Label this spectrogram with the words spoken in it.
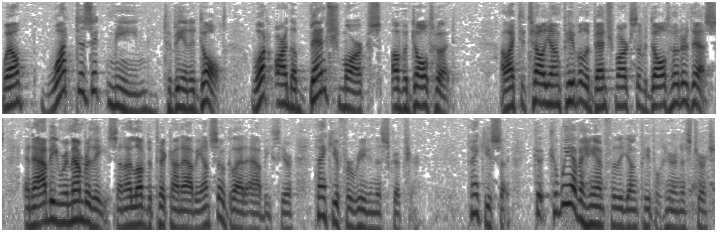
Well, what does it mean to be an adult? What are the benchmarks of adulthood? I like to tell young people the benchmarks of adulthood are this. And Abby, remember these. And I love to pick on Abby. I'm so glad Abby's here. Thank you for reading the scripture. Thank you, sir. Could, could we have a hand for the young people here in this church?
